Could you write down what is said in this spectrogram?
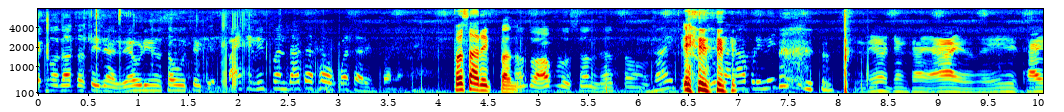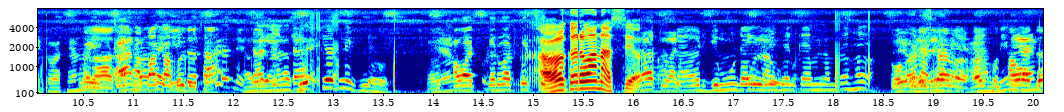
એક નો દાતા થઈ જાય રેવડી નો સૌ છે કે પાંચ રીપન દાતા થાવ પચાસ રીપન. પસાર પણ તો આપણું સન લેતો દુકાન આપણી નહીં રે જં આય એ થાય તો છે ને. કાઠા પાકા બધું થાય ને હવે કરવાના છે. અડજી મૂડ આવી રહી છે ને કે એમ રહે. તો હરખું ખાવા દે.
